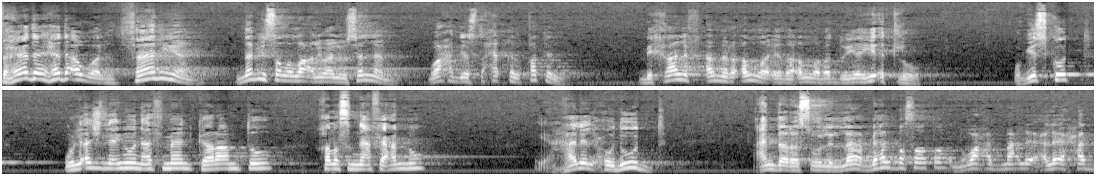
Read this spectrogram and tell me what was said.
فهذا هذا اولا. ثانيا النبي صلى الله عليه وآله وسلم واحد يستحق القتل بخالف أمر الله إذا الله بده إياه يقتله. وبيسكت ولأجل عيون عثمان كرامته خلص بنعفي عنه. يعني هل الحدود عند رسول الله بهالبساطة؟ إنه واحد ما عليه حد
